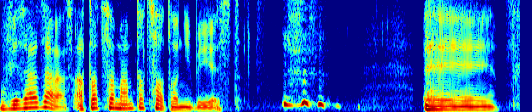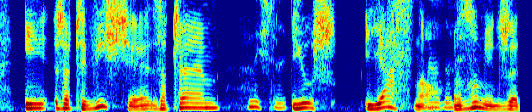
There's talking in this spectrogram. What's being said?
mówię, zaraz, zaraz, a to co mam, to co to niby jest? E, I rzeczywiście zacząłem Myśleć. już jasno Radość. rozumieć, że,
